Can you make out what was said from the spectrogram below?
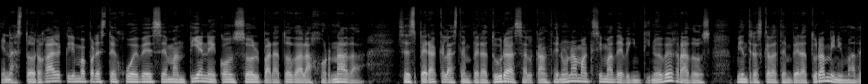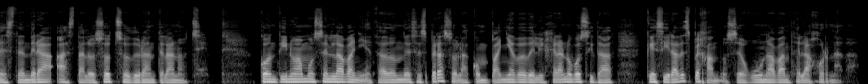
En Astorga el clima para este jueves se mantiene con sol para toda la jornada. Se espera que las temperaturas alcancen una máxima de 29 grados, mientras que la temperatura mínima descenderá hasta los 8 durante la noche. Continuamos en La Bañeza, donde se espera sol acompañado de ligera nubosidad que se irá despejando según avance la jornada.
